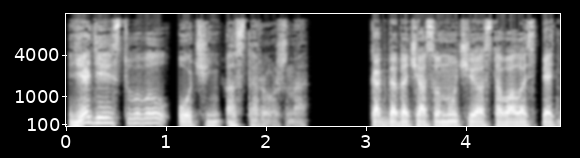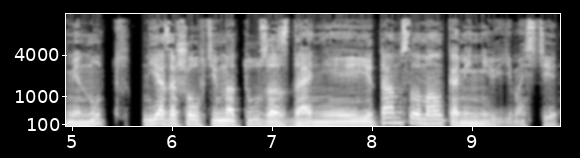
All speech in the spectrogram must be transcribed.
Я действовал очень осторожно. Когда до часа ночи оставалось пять минут, я зашел в темноту за здание и там сломал камень невидимости.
